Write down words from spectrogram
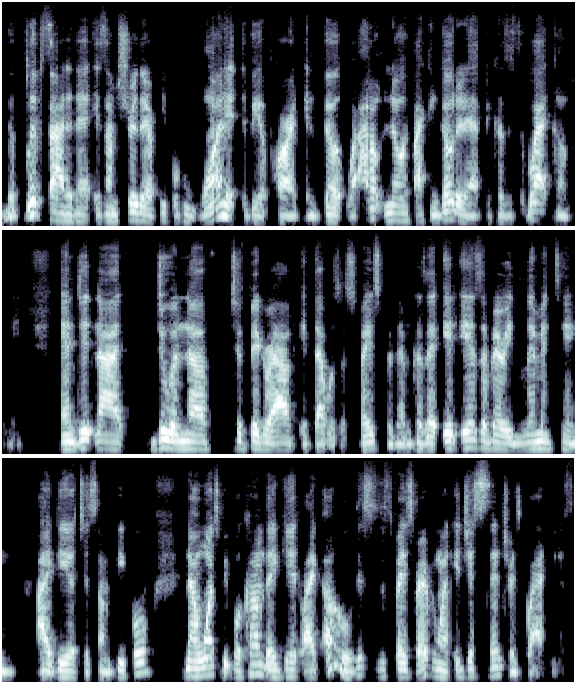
the flip side of that is I'm sure there are people who wanted to be a part and felt, well, I don't know if I can go to that because it's a black company and did not do enough to figure out if that was a space for them because it is a very limiting idea to some people. Now, once people come, they get like, oh, this is a space for everyone. It just centers blackness.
